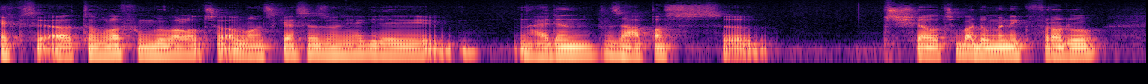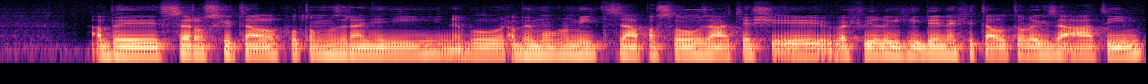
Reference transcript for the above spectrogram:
Jak tohle fungovalo třeba v loňské sezóně, kdy na jeden zápas eh, přišel třeba Dominik Frodl, aby se rozchytal po tom zranění, nebo aby mohl mít zápasovou zátěž i ve chvíli, kdy nechytal tolik za A tým.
